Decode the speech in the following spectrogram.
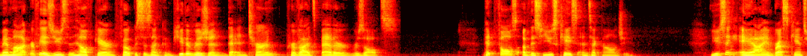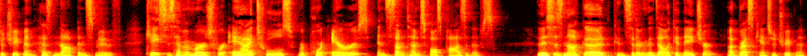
Mammography, as used in healthcare, focuses on computer vision that in turn provides better results. Pitfalls of this use case and technology. Using AI in breast cancer treatment has not been smooth. Cases have emerged where AI tools report errors and sometimes false positives. This is not good considering the delicate nature of breast cancer treatment.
